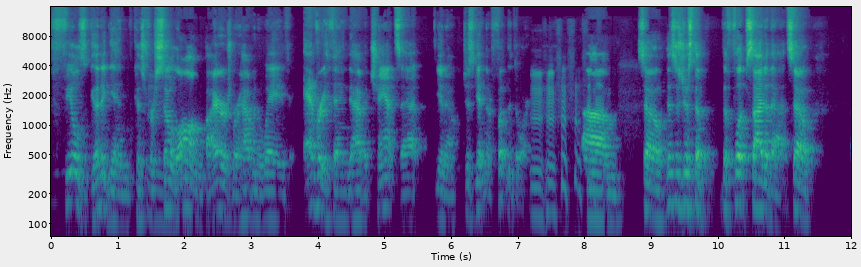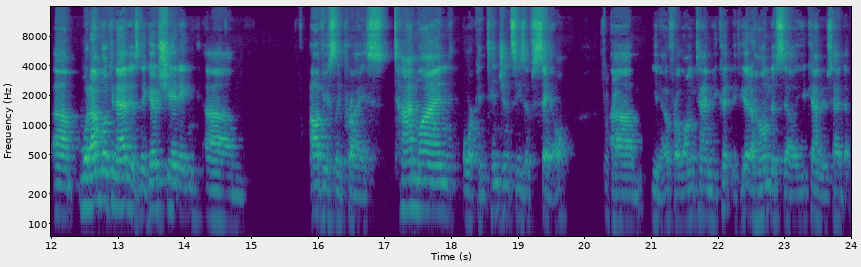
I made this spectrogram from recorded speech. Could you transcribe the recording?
feels good again because for so long buyers were having to waive everything to have a chance at you know just getting their foot in the door. hmm Um, so this is just the the flip side of that. So um, what I'm looking at is negotiating, um, obviously price, timeline, or contingencies of sale. okay. Um, you know, for a long time, you couldn't, if you had a home to sell, you kind of just had to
